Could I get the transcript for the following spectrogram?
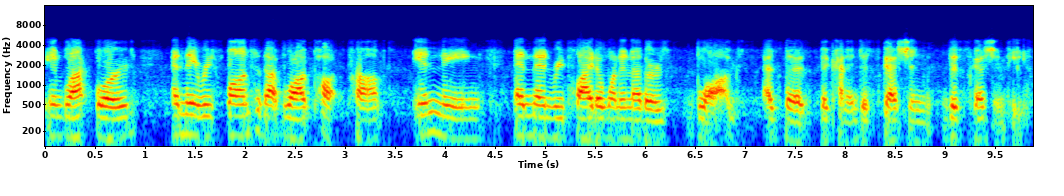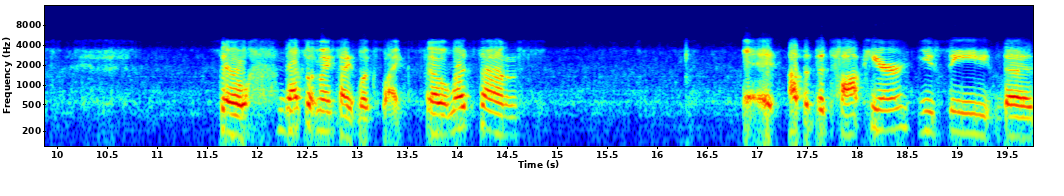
in Blackboard, and they respond to that blog prompt in Ning and then reply to one another's blogs as the, the kind of discussion, discussion piece. So that's what my site looks like. So let's, um, it, up at the top here you see the,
